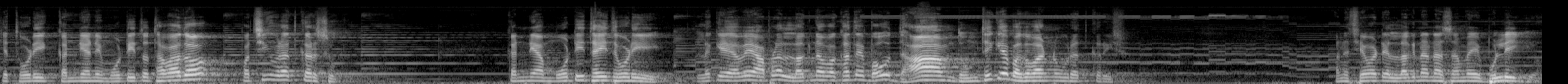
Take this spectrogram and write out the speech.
કે થોડી કન્યાને મોટી તો થવા દો, પછી વ્રત કરશું. કન્યા મોટી થઈ થોડી, એટલે કે હવે આપણે લગ્ન વખતે બહુ ધામધૂમથી કે ભગવાનનું વ્રત કરીશું. અને છેવટે લગ્નના સમયે ભૂલી ગયો.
